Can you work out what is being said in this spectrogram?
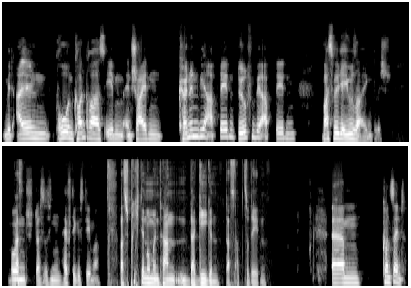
mit allen Pro und Kontras eben entscheiden, können wir updaten, dürfen wir updaten, was will der User eigentlich? Und was, das ist ein heftiges Thema. Was spricht denn momentan dagegen, das abzudaten? Ähm, Consent.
